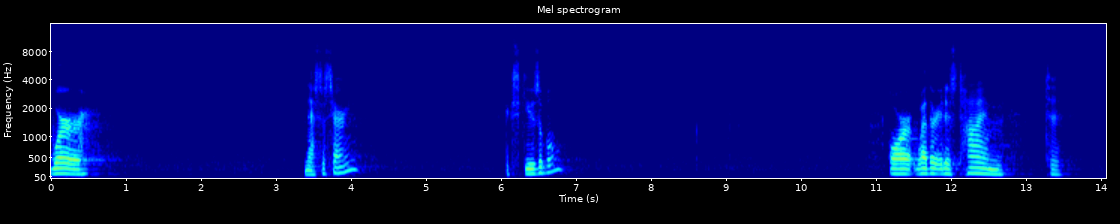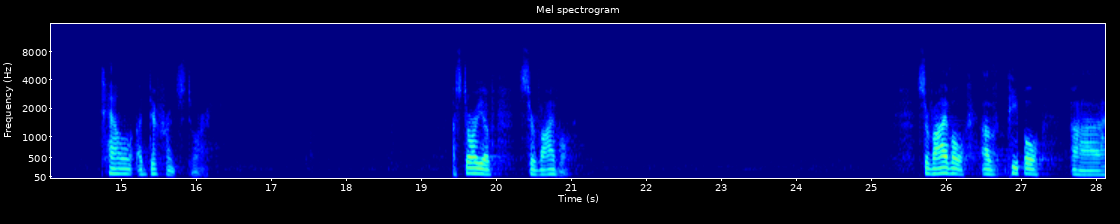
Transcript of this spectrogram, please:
were necessary, excusable, or whether it is time to tell a different story. A story of survival. Survival of people, uh,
